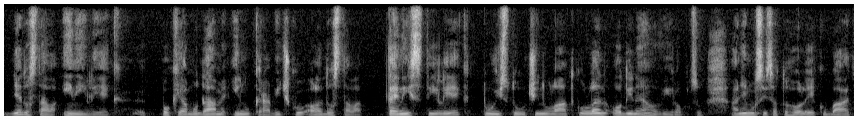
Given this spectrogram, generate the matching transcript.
nedostáva iný liek, pokiaľ mu dáme inú krabičku, ale dostáva ten istý liek, tú istú účinnú látku, len od iného výrobcu. A nemusí sa toho lieku báť.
